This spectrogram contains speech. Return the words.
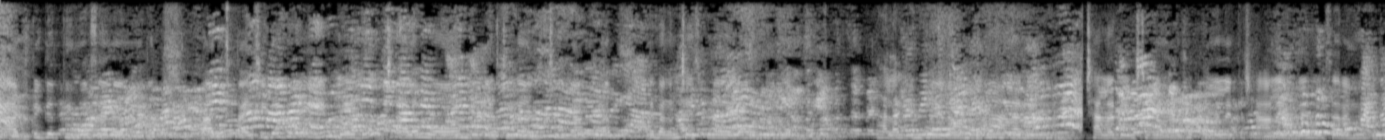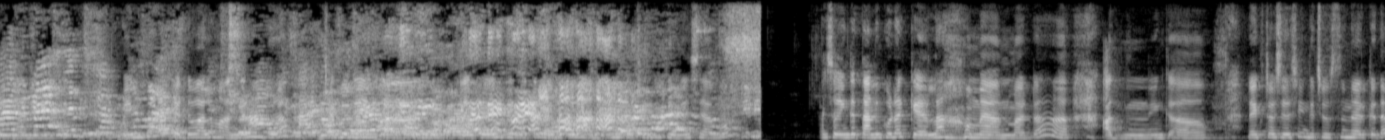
హ్యాపీగా తినేసారు అనమాట. బాగా స్పైసీగా కూడా ఏం లేదు చాలా బాగుంది టేస్టీగా అనిపించింది నాకు కూడా. అంటే మనం చేసుకునేది ఎలా ఉంటుంది. అలాగే ఇంట్లో ఎలా ఉంటుందో అలాగే చాలా టేస్టీగా ఉంది పిల్లలు అయితే చాలా ఎంజాయ్ చేశారన్నమాట బిర్యానీ. అయితే మేము కూడా పెద్దవాళ్ళం అందరం కూడా చక్కగా ఇంకా అయిపోయిన తర్వాత కూర్చొని తినేసాము. సో ఇంకా తను కూడా కేరళ అమ్మాయి అనమాట అది ఇంకా నెక్స్ట్ వచ్చేసి ఇంకా చూస్తున్నారు కదా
